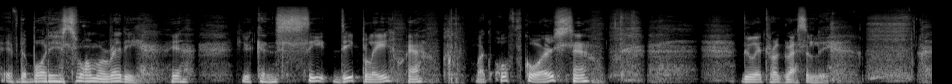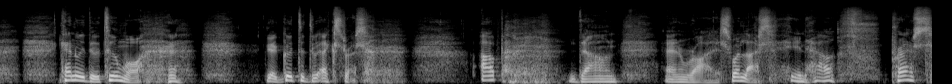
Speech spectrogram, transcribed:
If the body is warm already, yeah, you can sit deeply, yeah, but of course, yeah, do it progressively. Can we do two more? Yeah, good to do extras up, down, and rise. One last. Inhale, press,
